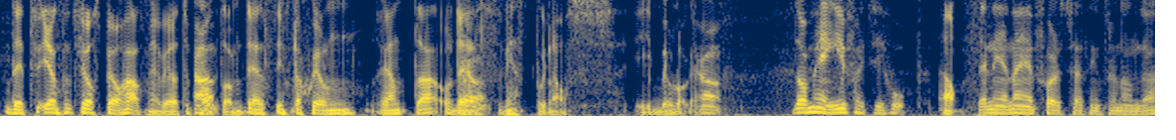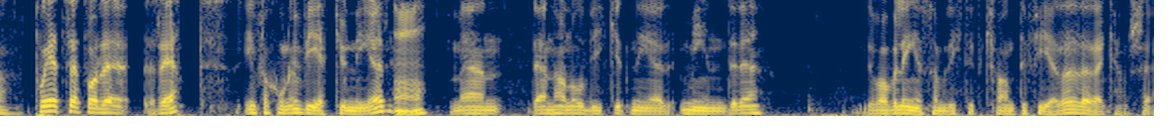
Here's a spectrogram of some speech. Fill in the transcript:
det är egentligen två spår här som jag vill att du Ja. pratar om. Dels inflation, ränta och dels vinstprognos i bolagen. Ja. De hänger ju faktiskt ihop. Ja. Den ena är en förutsättning för den andra. På ett sätt var det rätt. Inflationen vek ju ner. Mm. Men den har nog vikit ner mindre. Det var väl ingen som riktigt kvantifierade det där kanske.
